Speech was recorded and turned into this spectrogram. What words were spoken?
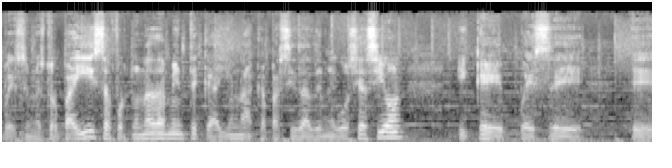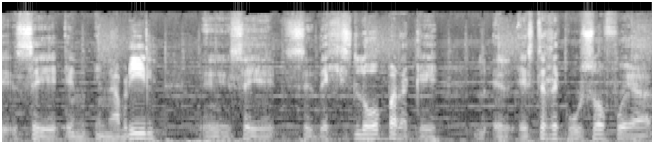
pues en nuestro país afortunadamente que hay una capacidad de negociación y que pues eh, se, en, abril se, se, legisló para que este recurso fuera,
